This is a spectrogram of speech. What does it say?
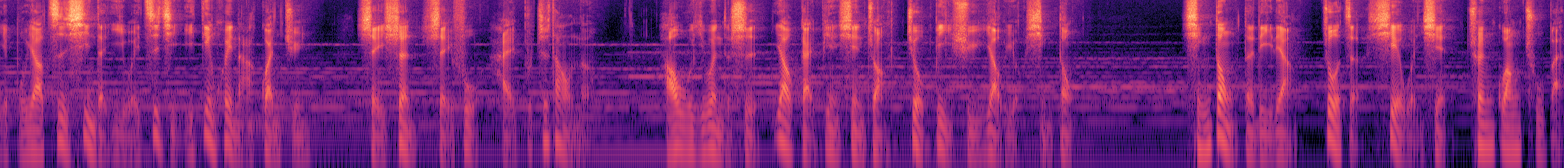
也不要自信的以为自己一定会拿冠军。谁胜谁负还不知道呢。毫无疑问的是，要改变现状，就必须要有行动。行动的力量。作者：谢文宪，春光出版。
